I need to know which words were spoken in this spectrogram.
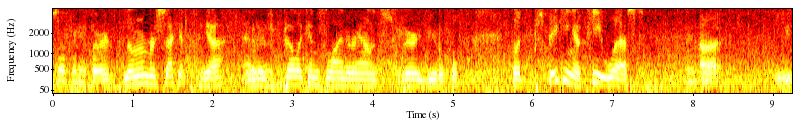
2nd or 3rd? November 2nd, yeah. And there's pelicans flying around. It's very beautiful. But speaking of Key West, uh, you,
